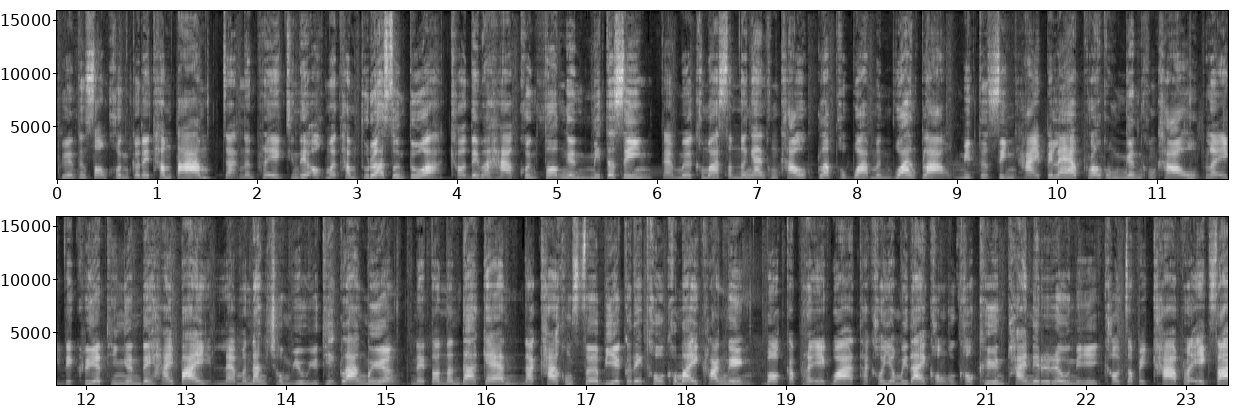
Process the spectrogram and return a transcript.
เพื่อนทั้งสองคนก็ได้ทำตาม จากนั้นพระเอกจึงได้ออกมาทำธุระส่วนตัว เขาได้มาหาคนฟอกเงินมิสเตอร์ซิงแต่เมื่อเข้ามาสำนักงานของเขากลับพบว่ามันว่างเปล่ามิสเตอร์ซิงหายไปแล้วพร้อมกับเงินของเขาพระเอกได้เครียดที่เงินได้หายไป และมานั่งชมวิวอยู่ที่กลางเมือง ในตอนนั้นดาแกนนักฆ่าของเซอร์เบียก็ได้โทรเข้ามาอีกครั้งหนึ่ง บอกกับพระเอกว่าถ้าเขายังไม่ได้ของของเขาคืนภายในเร็วๆนี้ เขาจะไปฆ่าพระเอกซะ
